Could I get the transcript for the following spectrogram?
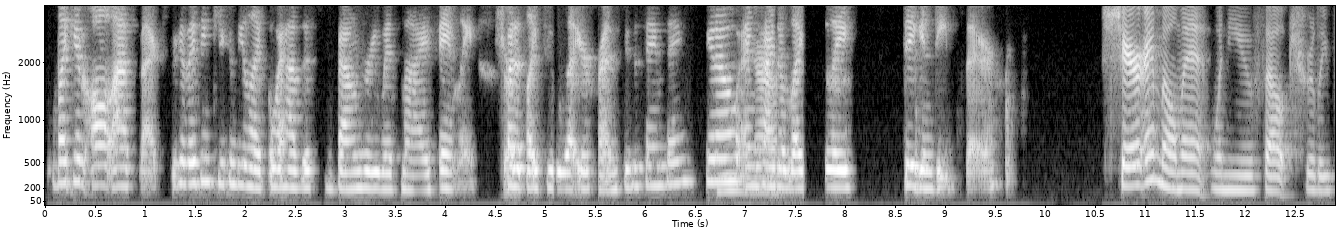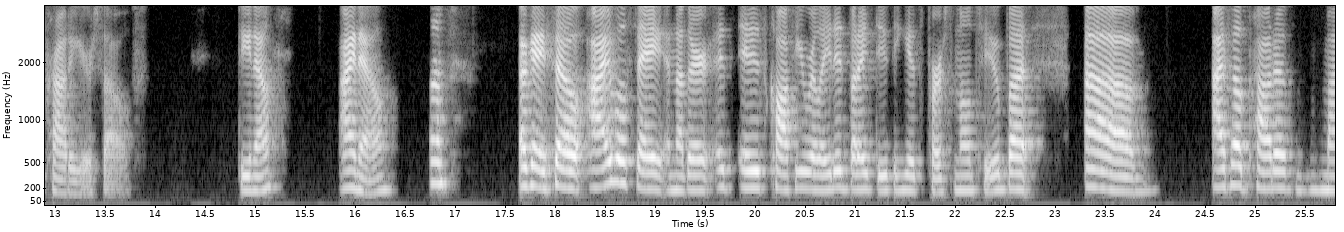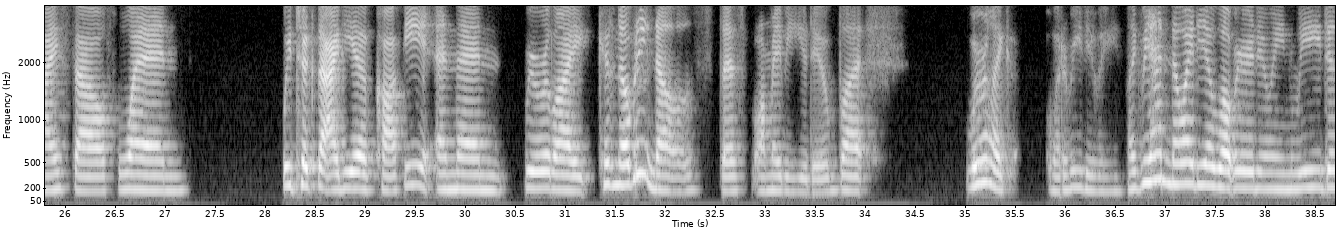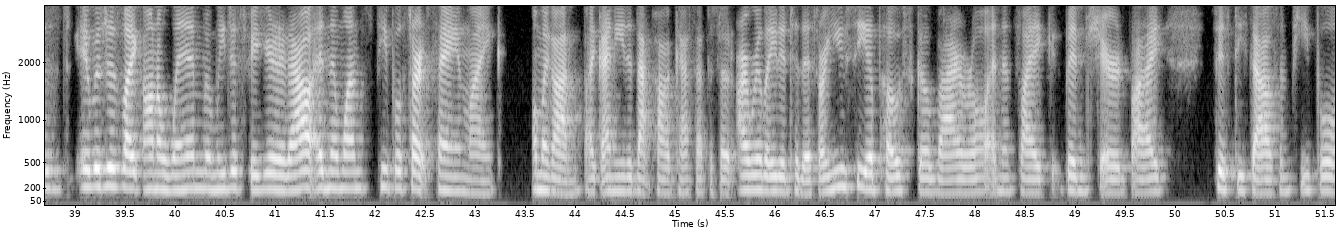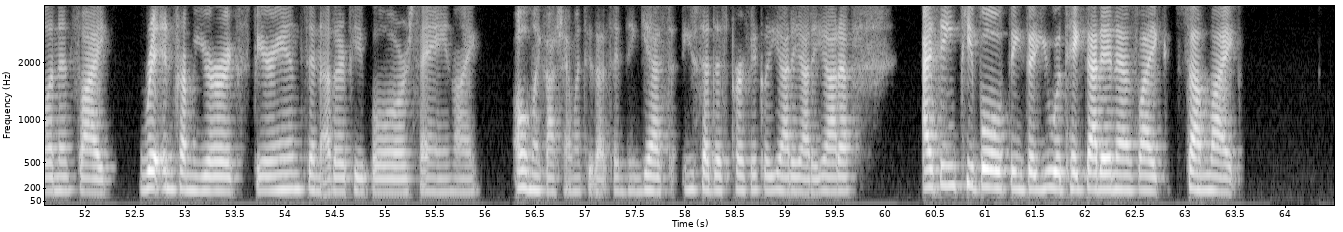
like in all aspects because I think you can be like, oh, I have this boundary with my family, Sure. but it's like, do you let your friends do the same thing, you know, Mm, and yeah. kind of like really digging deep there. Share a moment when you felt truly proud of yourself. Do you know? I know. Um. Okay, so I will say another it is KoFe related, but I do think it's personal too. But um I felt proud of myself when we took the idea of KoFe and then we were like, because nobody knows this, or maybe you do, but we were like, what are we doing? Like we had no idea what we were doing. We just it was just like on a whim and we just figured it out. And then once people start saying like, oh my God, like I needed that podcast episode. I related to this. Or you see a post go viral and it's like been shared by 50,000 people and it's like written from your experience and other people are saying like, oh my gosh, I went through that same thing. Yes, you said this perfectly, yada, yada, yada. I think people think that you would take that in as like some like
